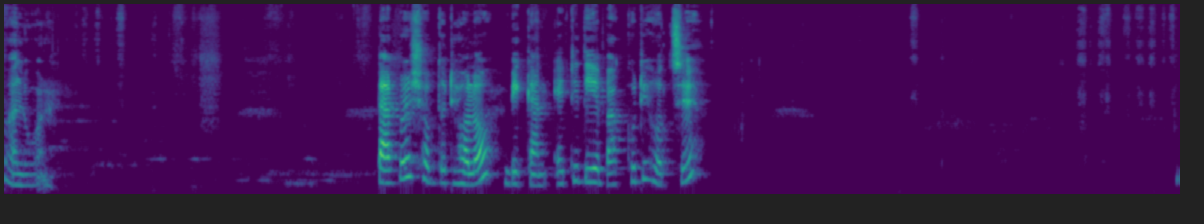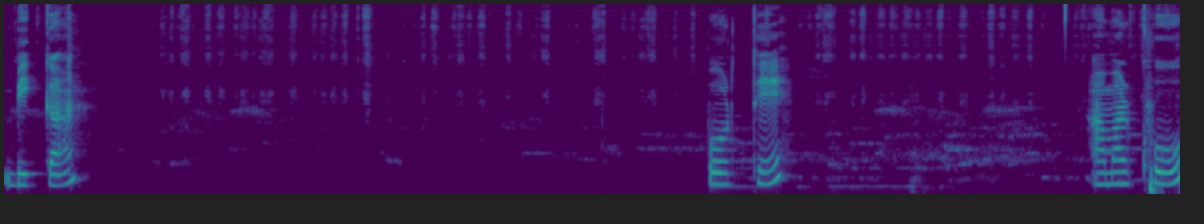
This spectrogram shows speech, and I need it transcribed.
পালুয়ান তারপরে শব্দটি হলো বিজ্ঞান। এটি দিয়ে বাক্যটি হচ্ছে বিজ্ঞান পড়তে আমার খুব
